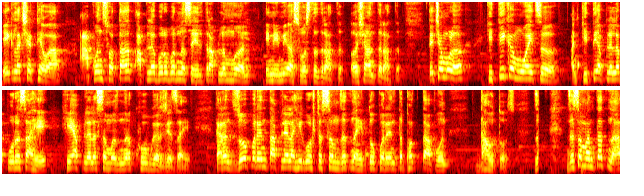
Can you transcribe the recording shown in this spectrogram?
एक लक्षात ठेवा आपण स्वतः आपल्याबरोबर नसेल तर आपलं मन हे नेहमी अस्वस्थच राहतं अशांत राहतं. त्याच्यामुळं किती कमवायचं आणि किती आपल्याला पुरस आहे हे आपल्याला समजणं खूप गरजेचं आहे. कारण जोपर्यंत आपल्याला ही गोष्ट समजत नाही तोपर्यंत फक्त आपण धावतोच. ज- जसं म्हणतात ना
